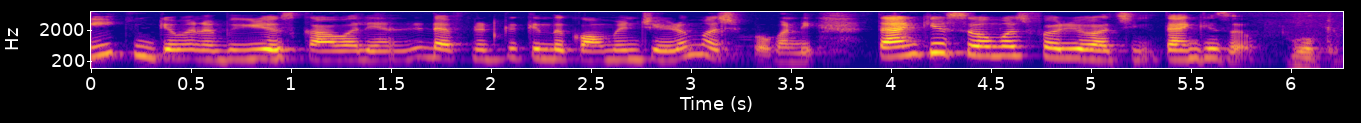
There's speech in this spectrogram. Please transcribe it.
మీకు ఇంకేమైనా వీడియోస్ కావాలి అని డెఫినెట్గా కింద కామెంట్ చేయడం మర్చిపోకండి. Thank you so much for you watching thank you sir okay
